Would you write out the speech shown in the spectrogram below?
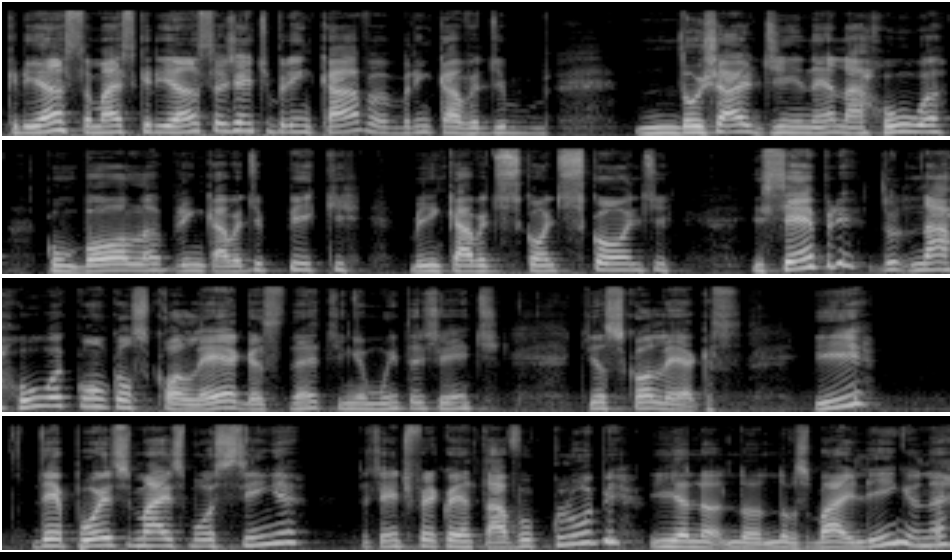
criança, mais criança, a gente brincava, brincava de, no jardim, né, na rua com bola, brincava de pique, brincava de esconde-esconde. E sempre do, na rua com, com os colegas, né? Tinha muita gente, tinha os colegas. E depois, mais mocinha, a gente frequentava o clube, ia no, no, nos bailinhos, né?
